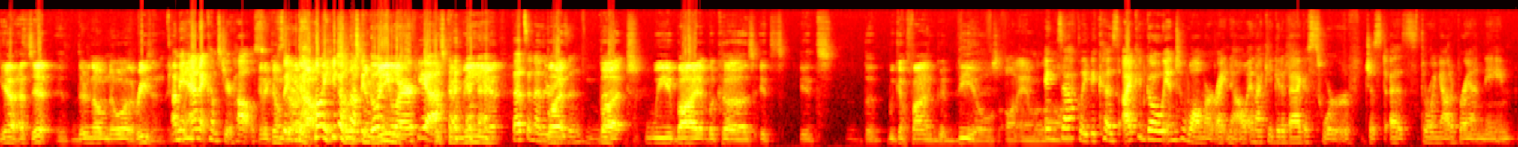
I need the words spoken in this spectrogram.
yeah, that's it. There's no no other reason. I mean, We- and it comes to your house. and it comes so to our house. You don't So have to go anywhere. Yeah, It's convenient. That's another but reason. but we buy it because it's it's the we can find good deals on Amazon. Exactly, because I could go into Walmart right now and I could get a bag of Swerve, just as throwing out a brand name,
